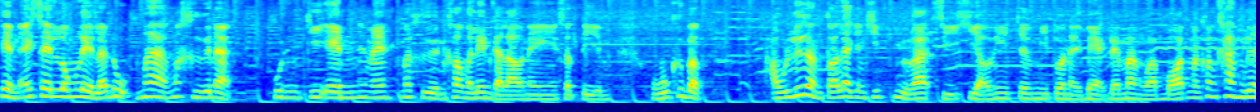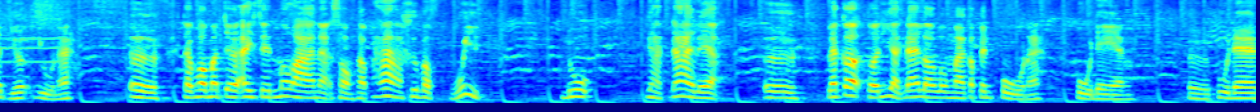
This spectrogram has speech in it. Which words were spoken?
เห็นไอเซนลงเลทแล้วดุมากเมื่อคืนอะคุณ GN ใช่ไหมเมื่อคืนเข้ามาเล่นกับเราในสตรีมโอ้คือแบบเอาเรื่องตอนแรกยังคิดอยู่ว่าสีเขียวนี่จะมีตัวไหนแบกได้มั่งวะบอสมันค่อนข้างเลือดเยอะอยู่นะ เออ แต่พอมาเจอไอเซนเมื่อวานอะสองทับห้าคือแบบอุ้ยดุอยากได้เลยอะเออ แล้วก็ตัวที่อยากได้ลองลงมาก็เป็นปู่นะ ปู่แดง เออ ปู่แดง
